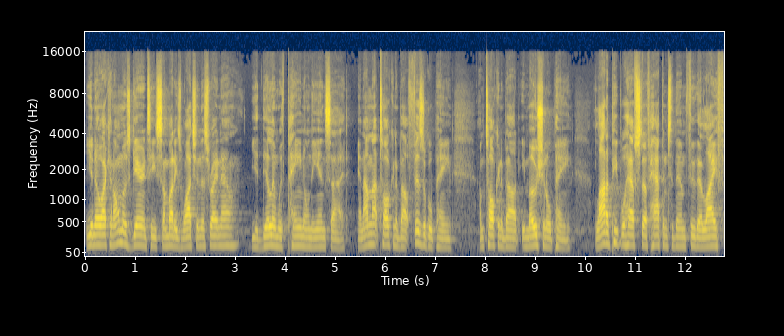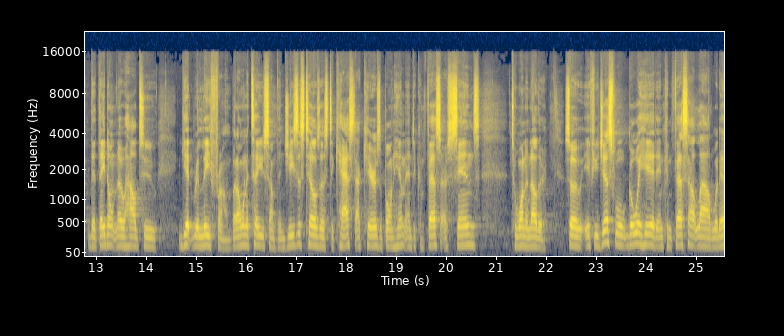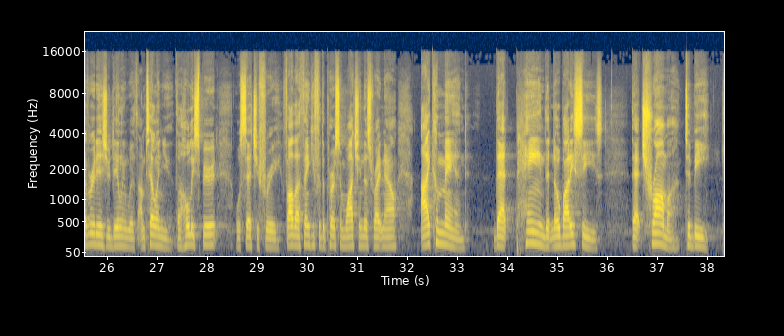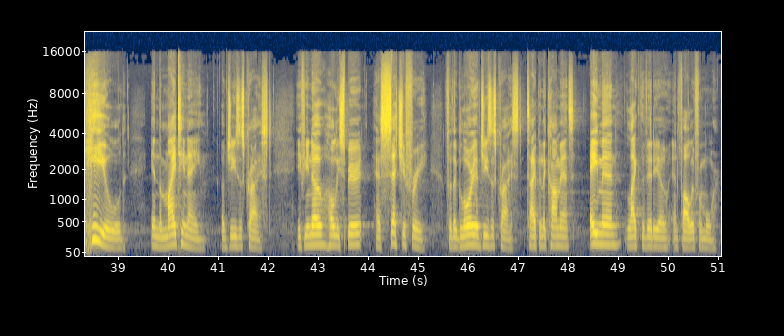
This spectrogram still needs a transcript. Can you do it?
You know, I can almost guarantee somebody's watching this right now. You're dealing with pain on the inside. And I'm not talking about physical pain, I'm talking about emotional pain. A lot of people have stuff happen to them through their life that they don't know how to get relief from. But I want to tell you something. Jesus tells us to cast our cares upon Him and to confess our sins to one another. So if you just will go ahead and confess out loud whatever it is you're dealing with, I'm telling you, the Holy Spirit will set you free. Father, I thank you for the person watching this right now. I command that pain that nobody sees, that trauma to be healed in the mighty name of Jesus Christ. If you know Holy Spirit has set you free for the glory of Jesus Christ, type in the comments, Amen, like the video, and follow for more.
